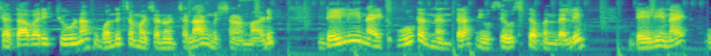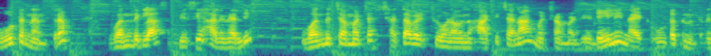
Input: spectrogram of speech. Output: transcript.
ಶತಾವರಿ ಚೂರ್ಣ ಒಂದು ಚಮಚವನ್ನು ಚೆನ್ನಾಗಿ ಮಿಶ್ರಣ ಮಾಡಿ ಡೈಲಿ ನೈಟ್ ಊಟದ ನಂತರ ನೀವು ಸೇವಿಸ್ತಾ ಬಂದಲ್ಲಿ ಡೈಲಿ ನೈಟ್ ಊಟದ ನಂತರ ಒಂದು ಗ್ಲಾಸ್ ಬಿಸಿ ಹಾಲಿನಲ್ಲಿ ಒಂದು ಚಮಚ ಶತಾವರಿ ಚೂರ್ಣವನ್ನು ಹಾಕಿ ಚೆನ್ನಾಗಿ ಮಿಶ್ರಣ ಮಾಡಿ. ಡೈಲಿ ನೈಟ್ ಊಟದ ನಂತರ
